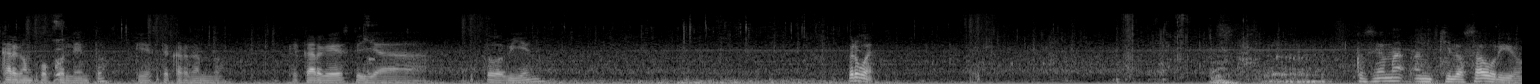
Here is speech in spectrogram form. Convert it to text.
carga un poco lento. Que esté cargando. Que cargue este ya todo bien. Pero bueno. ¿Cómo se llama? Anquilosaurio.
